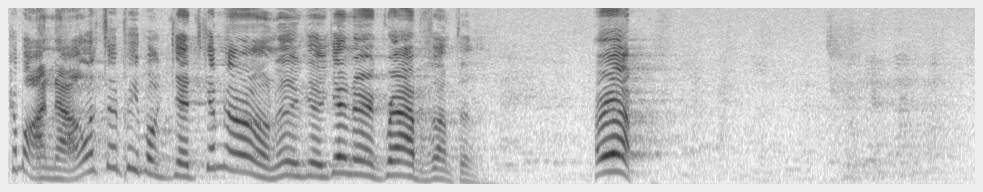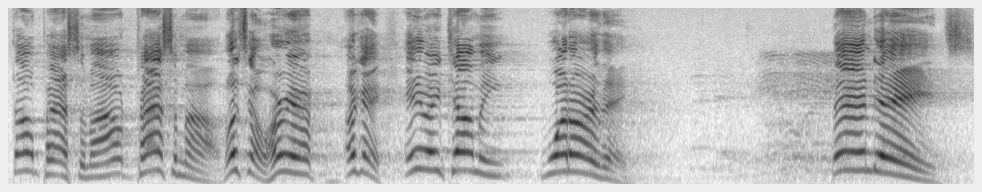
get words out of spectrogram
Come on now, let the people get, get their own. Uh, get in there and grab something. Hurry up. Don't pass them out. Pass them out. Let's go. Hurry up. Okay. Anybody tell me, what are they? Band aids.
